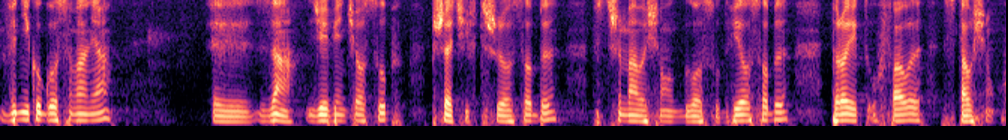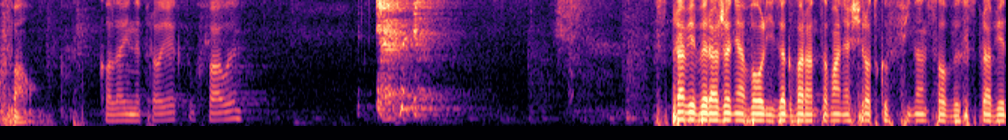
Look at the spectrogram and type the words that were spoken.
W wyniku głosowania y, za 9 osób, przeciw 3 osoby, wstrzymały się od głosu 2 osoby. Projekt uchwały stał się uchwałą. Kolejny projekt uchwały. W sprawie wyrażenia woli zagwarantowania środków finansowych w sprawie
